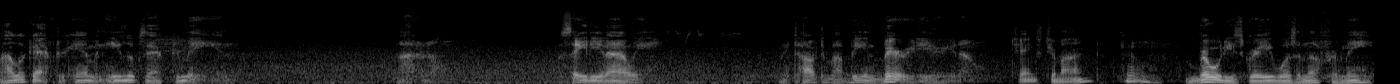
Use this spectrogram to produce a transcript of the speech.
I look after him, and he looks after me, and I don't know. Sadie and I, we, we talked about being buried here, you know. Changed your mind? Brody's grave was enough for me.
